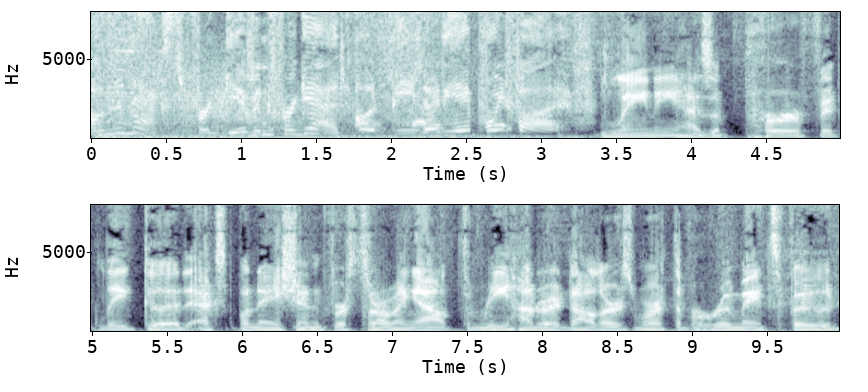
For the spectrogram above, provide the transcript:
On the next Forgive and Forget on B98.5. Lainey has a perfectly good explanation for throwing out $300 worth of her roommate's food.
